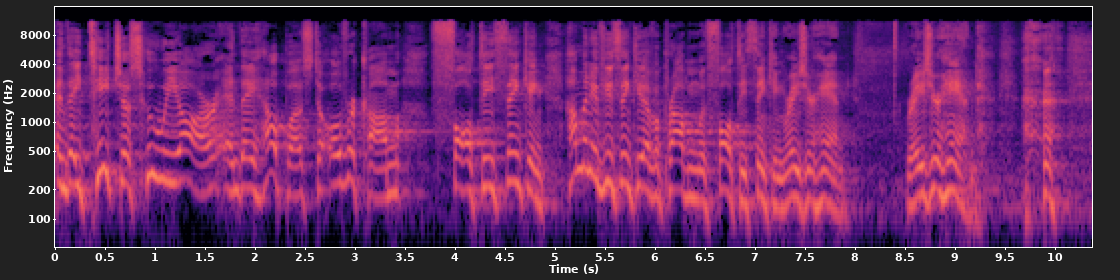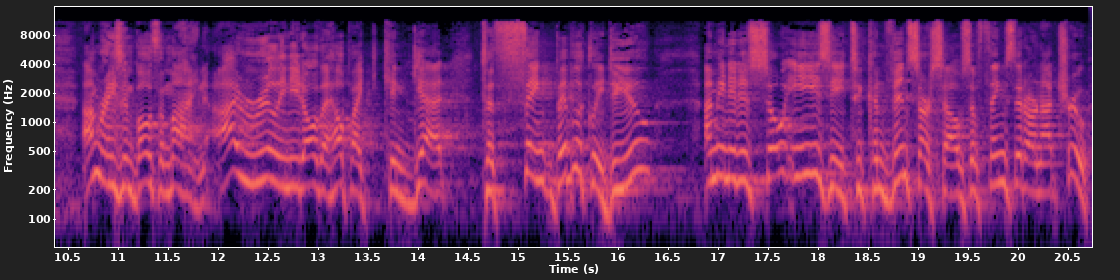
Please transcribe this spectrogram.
and they teach us who we are and they help us to overcome faulty thinking. How many of you think you have a problem with faulty thinking? Raise your hand. Raise your hand. I'm raising both of mine. I really need all the help I can get to think biblically. Do you? I mean, it is so easy to convince ourselves of things that are not true.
